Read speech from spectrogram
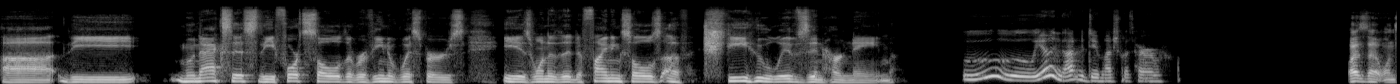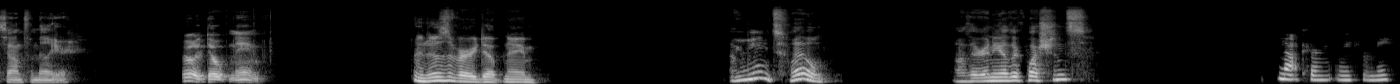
Uh the Monaxis, the fourth soul, the ravine of whispers, is one of the defining souls of she who lives in her name. Ooh, we haven't gotten to do much with her. Why does that one sound familiar? Really dope name. It is a very dope name. All right. Well, are there any other questions? Not currently for me.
